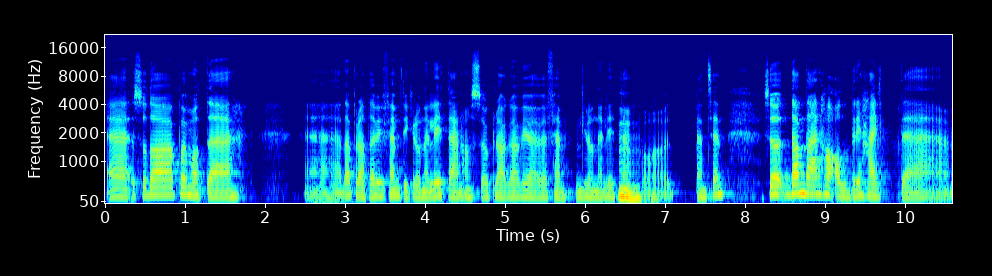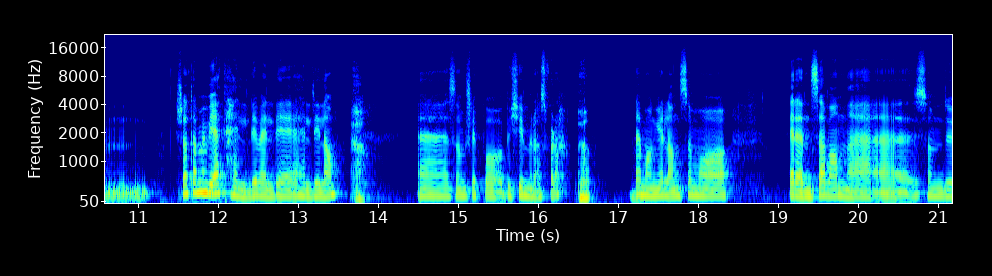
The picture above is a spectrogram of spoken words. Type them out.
Eh, så da på en måte eh, Da prater vi 50 kroner literen, og så klager vi over 15 kroner literen på bensin. Så den der har aldri helt eh, skjønt. Ja, men vi er et heldig, veldig heldig land eh, som slipper å bekymre oss for det. Ja. Det er mange land som må rense vannet som du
